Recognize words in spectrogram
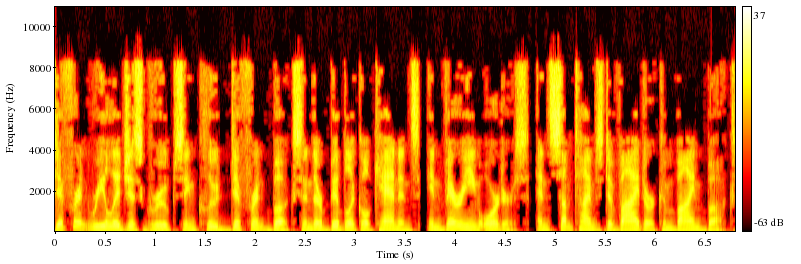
Different religious groups include different books in their biblical canons, in varying orders, and sometimes divide or combine books.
